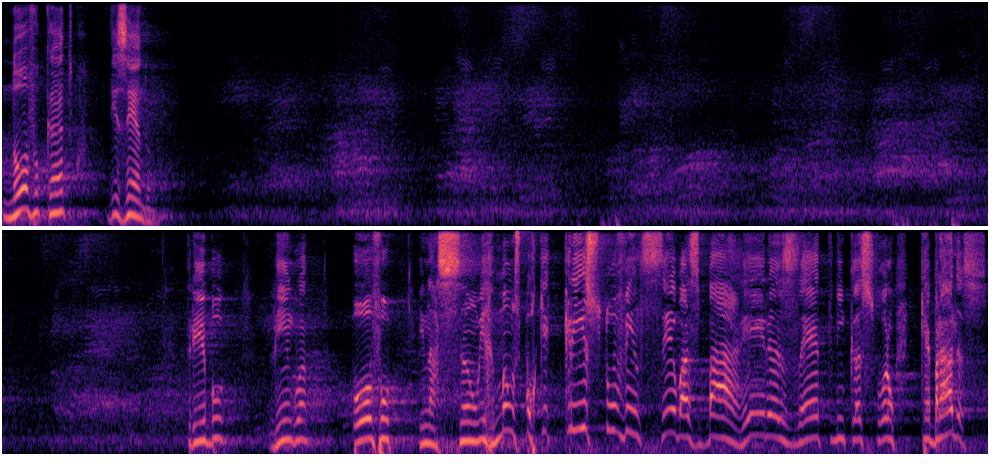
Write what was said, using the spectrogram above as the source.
novo cântico, dizendo: tribo, língua, povo e nação. Irmãos, porque Cristo venceu, as barreiras étnicas foram quebradas.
